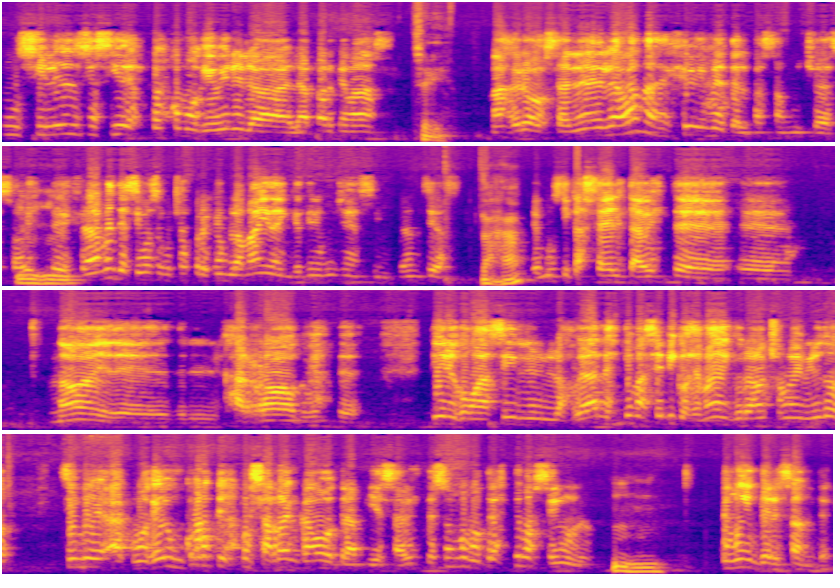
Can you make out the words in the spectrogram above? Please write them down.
un silencio así, después como que viene la, la parte más, Sí. Más grosa. En, las bandas de heavy metal pasa mucho eso, ¿viste? Generalmente si vos escuchás, por ejemplo, a Maiden, que tiene muchas influencias Ajá. de música celta, ¿viste? Eh, ¿No? De- del hard rock, ¿viste? Tiene como así los grandes temas épicos de Maiden que duran 8 o 9 minutos. Siempre ah, como que hay un corte y después arranca otra pieza, ¿viste? Son como tres temas en uno. Es muy interesante.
